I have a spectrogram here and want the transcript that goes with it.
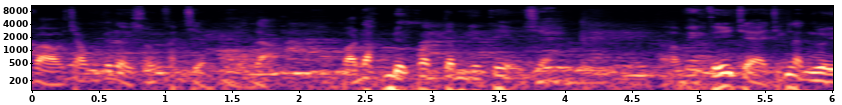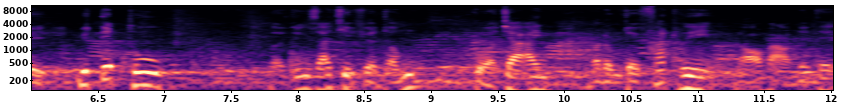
vào trong cái đời sống phát triển của hiện đại. Và đặc biệt quan tâm đến thế hệ trẻ. Uh, vì thế hệ trẻ chính là người biết tiếp thu ở những giá trị truyền thống của cha anh và đồng thời phát huy nó vào những thế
